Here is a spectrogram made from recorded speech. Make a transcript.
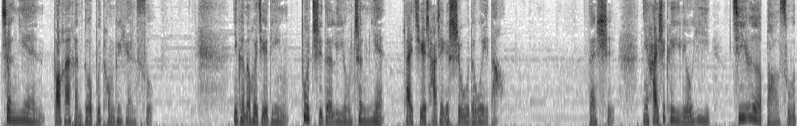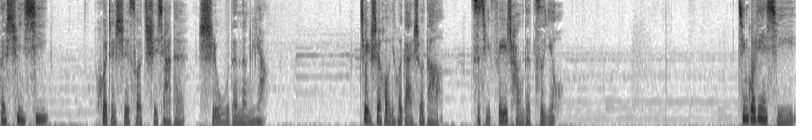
正念包含很多不同的元素，你可能会决定。不值得利用正念来觉察这个食物的味道，但是你还是可以留意饥饿饱足的讯息，或者是所吃下的食物的能量。这个时候你会感受到自己非常的自由。经过练习，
